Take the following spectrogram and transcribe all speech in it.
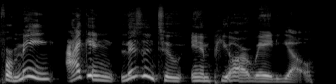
for me, I can listen to NPR radio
